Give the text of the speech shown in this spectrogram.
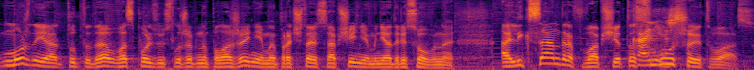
можно я тут да, воспользуюсь служебным положением и прочитаю сообщение мне адресованное? Александров вообще-то слушает вас.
